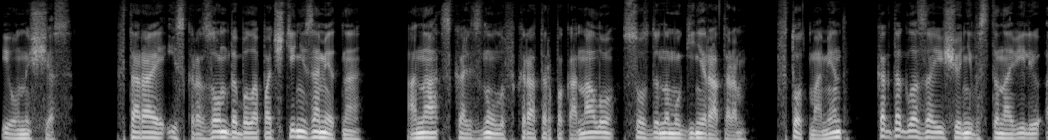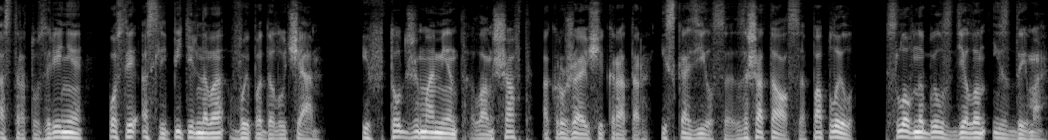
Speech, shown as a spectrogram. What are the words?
и он исчез. Вторая искра зонда была почти незаметна. Она скользнула в кратер по каналу, созданному генератором, в тот момент, когда глаза еще не восстановили остроту зрения после ослепительного выпада луча. И в тот же момент ландшафт, окружающий кратер, исказился, зашатался, поплыл, словно был сделан из дыма.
